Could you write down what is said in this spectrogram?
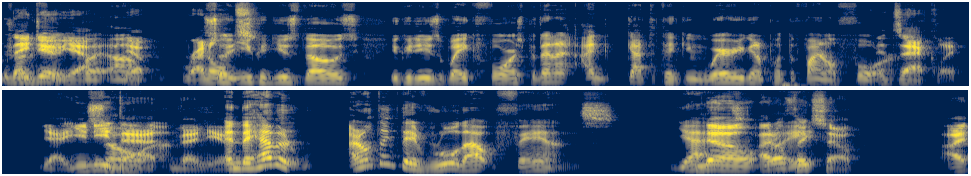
They do. think, yeah. But, um, yep. Reynolds. So you could use those. You could use Wake Forest, but then I, I got to thinking, where are you going to put the Final Four? exactly. Yeah, you need So, that uh, venue. And they haven't. I don't think they've ruled out fans yet. no, I don't right? think so. I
